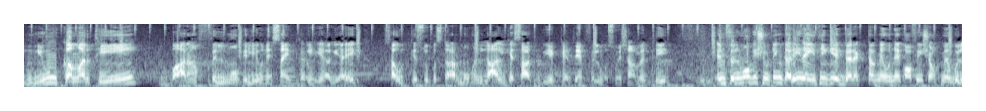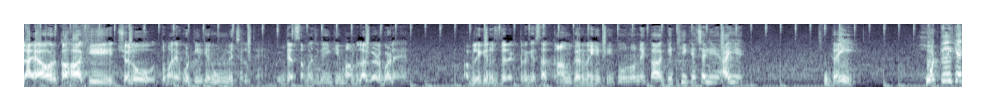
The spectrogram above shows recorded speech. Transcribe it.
न्यू कमर थी, बारह फ़िल्मों के लिए उन्हें साइन कर लिया गया। एक साउथ के सुपरस्टार मोहन लाल के साथ भी एक कहते हैं, फ़िल्म उसमें शामिल थी। इन फ़िल्मों की शूटिंग कर ही रही थी कि एक डायरेक्टर ने उन्हें कॉफ़ी शॉप में बुलाया और कहा कि, चलो, तुम्हारे होटल के रूम में चलते हैं। विद्या समझ गई कि मामला गड़बड़ है। अब लेकिन उस डायरेक्टर के साथ काम कर रही थी तो उन्होंने कहा कि, ठीक है, चलिए, आइए। गई। होटल के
